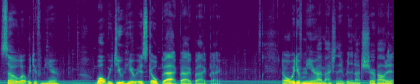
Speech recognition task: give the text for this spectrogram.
so what we do from here? What we do here is go back, back, back, back. Now what we do from here, I'm actually really not sure about it,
